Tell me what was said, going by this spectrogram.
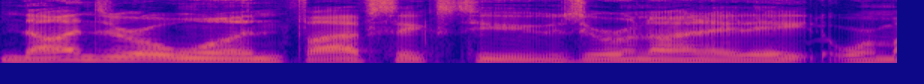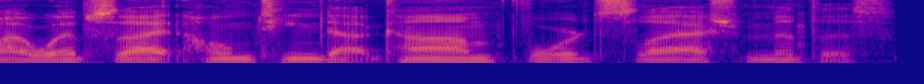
901 562 0988 or my website, hometeam.com forward slash Memphis.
